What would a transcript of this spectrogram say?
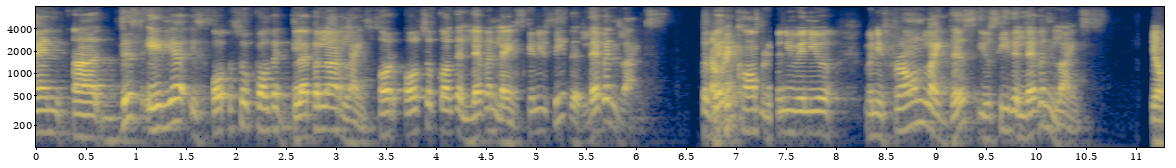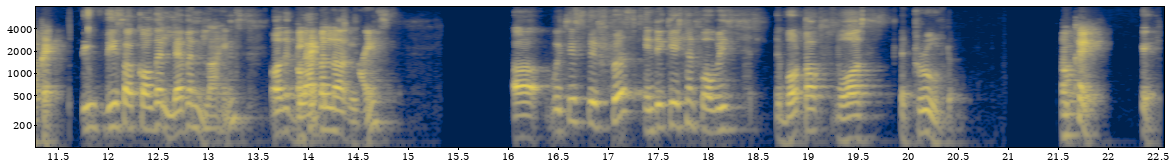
and uh, this area is also called the glabellar lines, or also called the Levin lines. Can you see the Levin lines? So very Okay. common when you when you when you frown like this, you see the Levin lines. Okay. These, these are called the Levin lines or the Okay. lines, uh, which is the first indication for which the Botox was approved. Okay. okay.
